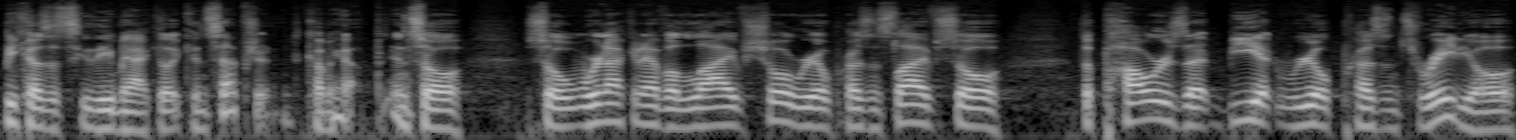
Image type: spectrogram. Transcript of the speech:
because it's the Immaculate Conception coming up, and so so we're not going to have a live show, Real Presence Live. So the powers that be at Real Presence Radio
